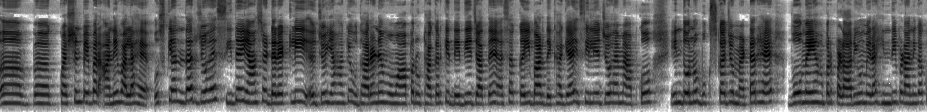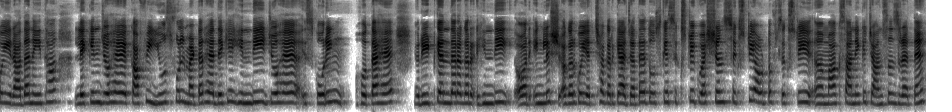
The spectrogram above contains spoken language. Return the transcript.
क्वेश्चन पेपर आने वाला है, उसके अंदर जो है सीधे यहाँ से डायरेक्टली जो यहाँ के उदाहरण हैं, वो वहाँ पर उठा करके दे दिए जाते हैं। ऐसा कई बार देखा गया इसीलिए जो है मैं आपको इन दोनों बुक्स का जो मैटर है, वो मैं यहाँ पर पढ़ा रही हूँ। मेरा हिंदी पढ़ाने का कोई इरादा नहीं था, लेकिन जो है काफ़ी यूज़फुल मैटर है। देखिए, हिंदी जो है स्कोरिंग होता है। रीड के अंदर अगर हिंदी और इंग्लिश अगर कोई अच्छा करके आ जाता है तो उसके sixty question sixty out of sixty marks आने के चांसेस रहते हैं।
